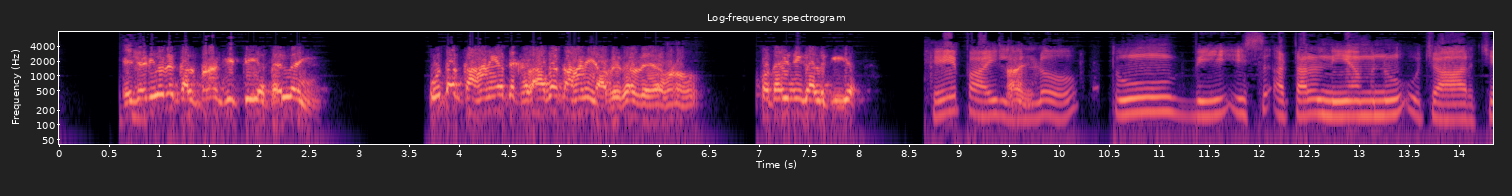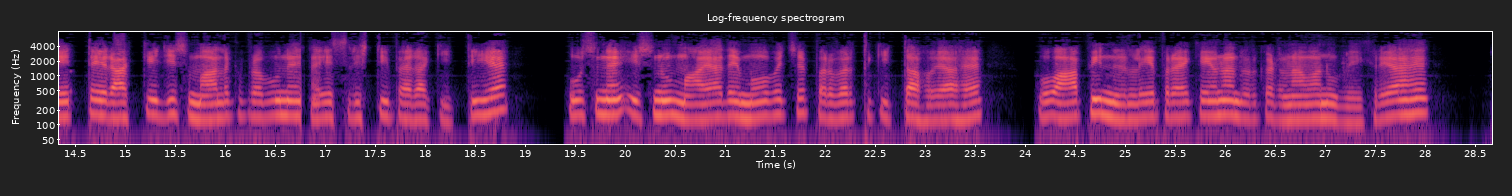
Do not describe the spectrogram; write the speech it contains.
ਇਹ ਜਿਹੜੀ ਉਹਨੇ ਕਲਪਨਾ ਕੀਤੀ ਹੈ ਪਹਿਲਾਂ ਹੀ ਉਹ ਤਾਂ ਕਹਾਣੀਆਂ ਤੇ ਖਿਲਾਫ ਹੈ ਕਹਾਣੀ ਆਵੇ ਕਰ ਰਿਹਾ ਹੁਣ ਉਹ। ਪਤਾ ਹੀ ਨਹੀਂ ਗੱਲ ਕੀ ਹੈ ਹੇ ਭਾਈ ਲਾਲੋ ਤੂੰ ਵੀ ਇਸ ਅਟਲ ਨਿਯਮ ਨੂੰ ਉਚਾਰ ਚੇਤੇ ਰੱਖ ਕੇ ਜਿਸ ਮਾਲਕ ਪ੍ਰਭੂ ਨੇ ਇਹ ਸ੍ਰਿਸ਼ਟੀ ਪੈਦਾ ਕੀਤੀ ਹੈ ਉਸ ਨੇ ਇਸ ਨੂੰ ਮਾਇਆ ਦੇ ਮੋਹ ਵਿੱਚ ਪਰਵਰਤ ਕੀਤਾ ਹੋਇਆ ਹੈ। ਉਹ ਆਪ ਹੀ ਨਿਰਲੇਪ ਰਹਿ ਕੇ ਉਹਨਾਂ ਦੁਰਘਟਨਾਵਾਂ ਨੂੰ ਵੇਖ ਰਿਹਾ ਹੈ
